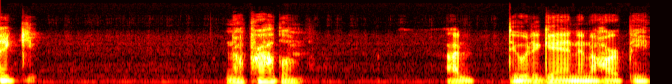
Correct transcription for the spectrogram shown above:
Thank you. No problem. I'd do it again in a heartbeat.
